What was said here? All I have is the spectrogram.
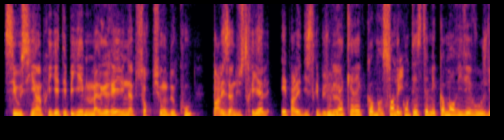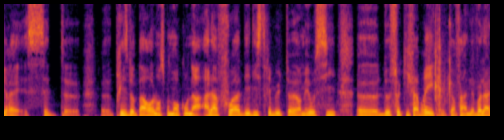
c'est aussi un prix qui a été payé malgré une absorption de coûts par les industriels et par les distributeurs. Julien Quéré, sans les contester, mais comment vivez-vous, je dirais, cette euh, euh, prise de parole en ce moment qu'on a, à la fois des distributeurs, mais aussi euh, de ceux qui fabriquent, enfin voilà,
